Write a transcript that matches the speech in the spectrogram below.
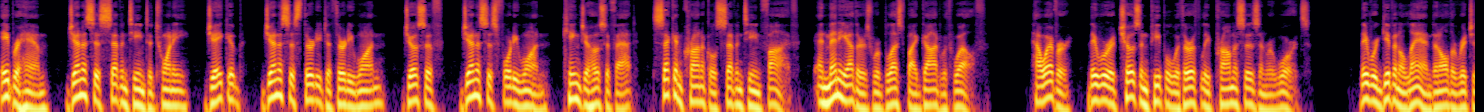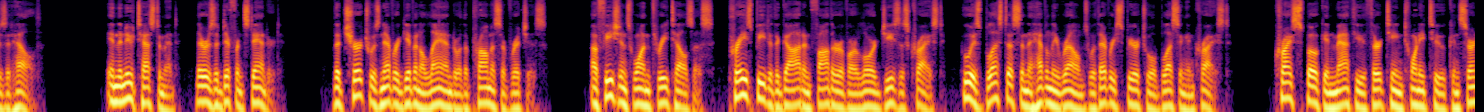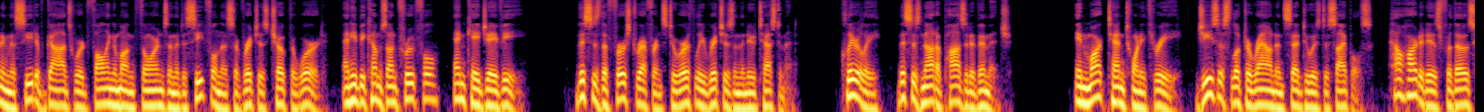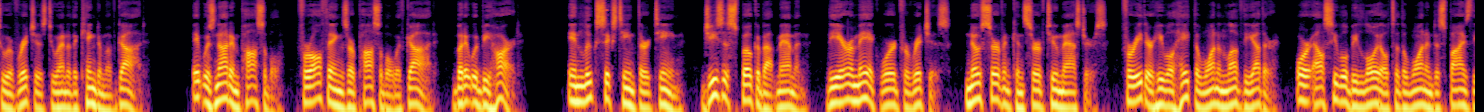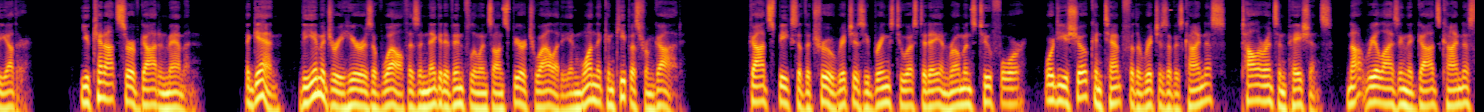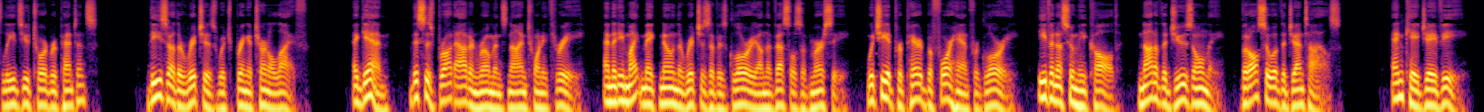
Abraham, Genesis 17 20, Jacob, Genesis 30 31, Joseph, Genesis 41, King Jehoshaphat, 2 Chronicles 17:5, and many others were blessed by God with wealth. However, they were a chosen people with earthly promises and rewards. They were given a land and all the riches it held. In the New Testament, there is a different standard. The church was never given a land or the promise of riches. Ephesians 1 3 tells us, Praise be to the God and Father of our Lord Jesus Christ, who has blessed us in the heavenly realms with every spiritual blessing in Christ. Christ spoke in Matthew 13:22 concerning the seed of God's word falling among thorns and the deceitfulness of riches choke the word, and he becomes unfruitful. NKJV. This is the first reference to earthly riches in the New Testament. Clearly, this is not a positive image. In Mark 10:23, Jesus looked around and said to his disciples, "How hard it is for those who have riches to enter the kingdom of God." It was not impossible, for all things are possible with God, but it would be hard. In Luke 16:13, Jesus spoke about mammon, the Aramaic word for riches. No servant can serve two masters, for either he will hate the one and love the other, or else he will be loyal to the one and despise the other. You cannot serve God and mammon. Again, the imagery here is of wealth as a negative influence on spirituality and one that can keep us from God. God speaks of the true riches he brings to us today in Romans 2 4. Or do you show contempt for the riches of his kindness, tolerance, and patience, not realizing that God's kindness leads you toward repentance? These are the riches which bring eternal life. Again, this is brought out in Romans 9:23, and that he might make known the riches of his glory on the vessels of mercy, which he had prepared beforehand for glory, even us whom he called, not of the Jews only, but also of the Gentiles. NKJV.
